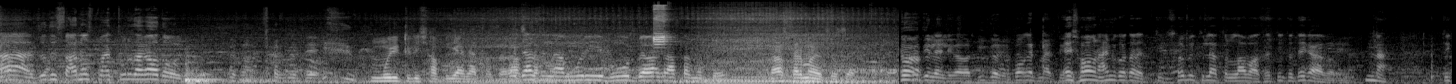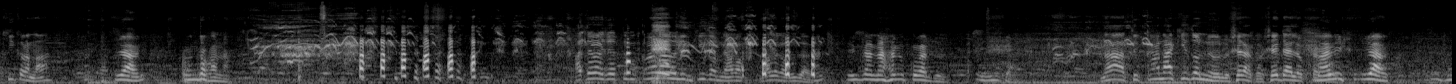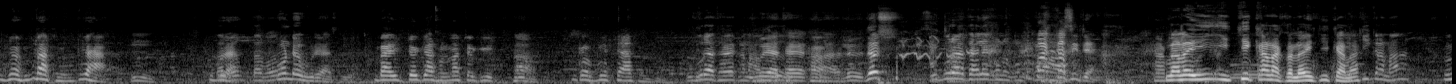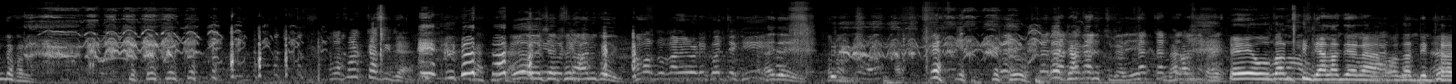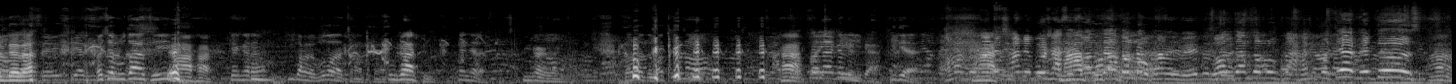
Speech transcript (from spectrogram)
না যদি সানস পায় তোর জায়গাও তো মুড়ি টুড়ি সব ইয়া গেছে তো এটা রাস্তার আছে না মুড়ি বুট বেওয়া রাস্তার মধ্যে। রাস্তার মধ্যে থুছে আমি কথা তুই ছবি তুলা তোর লাভ আছে তুই তো দেখা পাবি না। না। তুই কি কানা? দোকান না আচ্ছা ভাই যে তুমি কানা হলি কি জন্য? আমার ভালো করে বুঝাবে। এটা না আমি কোয়া দিই না তুই কানা কি জন্য হলো? সেটা কর সেই ডায়লগটা মানুষ ইয়া বুড়াছি বুড়া হুম। তারপর- কোনটা ঘুরে আসলি? বাড়ি চোখে আসুন না চোখে হ্যাঁ। বসে আসুন উপরা থাকে কানা। থাকে হ্যাঁ। উপরা থাকলে কোনো কোনো কানা। আছে? না না ই- কি কানা করল ই কি কানা? কি কানা? শোনো আমি কই? আমার দোকানের ওটি করছে কি? এই ওদার দিন ঢেলা দেয় না ওদার দিন ঢেলা দেয় না। আচ্ছা বুঝা আছি। হ্যাঁ হ্যাঁ। কেঙ্গারা কি ভাবে বোঝা যাচ্ছে না তোমার? বুড়াছি কেঙ্গারা। হ্যাঁ। কি দিয়া? মাছ সামনে বসে আছে জল জানতো লোক। জল জানতো লোক আমি করতে ফেরদৌস। হ্যাঁ।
